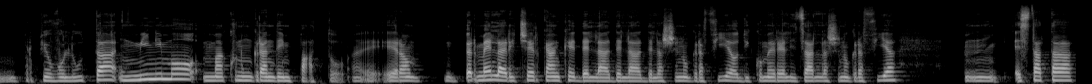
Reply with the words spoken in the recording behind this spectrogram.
mm, proprio voluta, un minimo ma con un grande impatto. Eh, era per me la ricerca anche della, della, della scenografia o di come realizzare la scenografia mh, mm, è stata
